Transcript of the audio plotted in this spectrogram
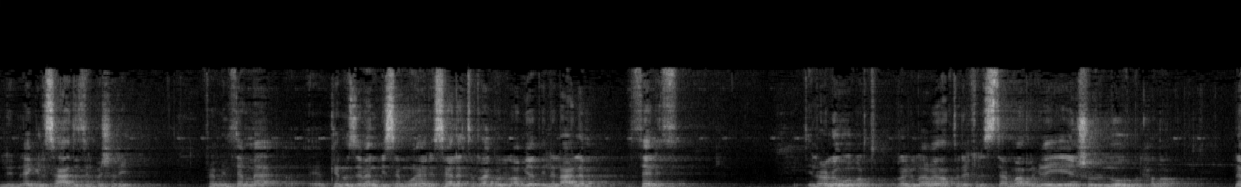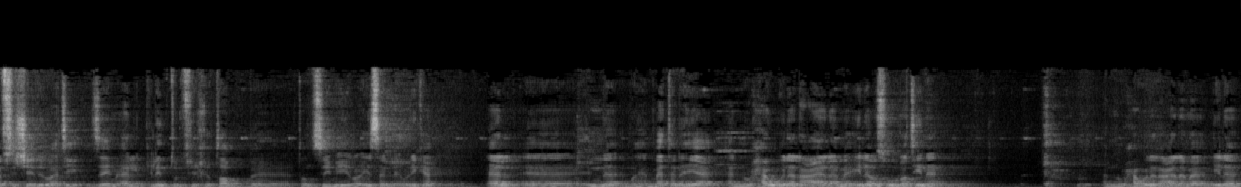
من أجل سعادة البشرية. فمن ثم كانوا زمان بيسموها رسالة الرجل الأبيض إلى العالم الثالث. العلو برضه. الرجل الأبيض عن طريق الاستعمار جاي ينشر النور والحضارة نفس الشيء دلوقتي زي ما قال كلينتون في خطاب تنصيبه رئيسا لأمريكا. قال إن مهمتنا هي أن نحول العالم إلى صورتنا. أن نحول العالم إلى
